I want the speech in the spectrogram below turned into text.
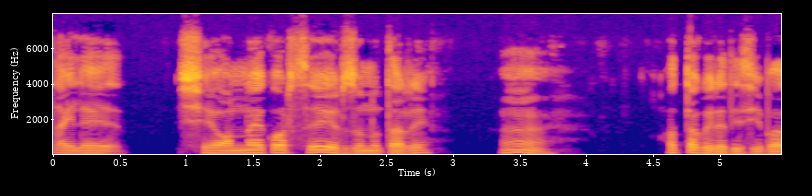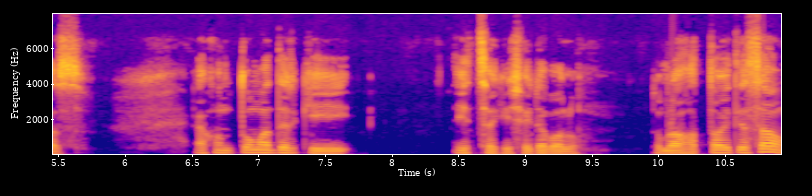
তাইলে সে অন্যায় করছে, এর জন্য তারে হ্যাঁ হত্যা করে দিছি, বাস। এখন তোমাদের কি ইচ্ছা কি, সেটা বলো। তোমরা হত্যা হইতে চাও?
